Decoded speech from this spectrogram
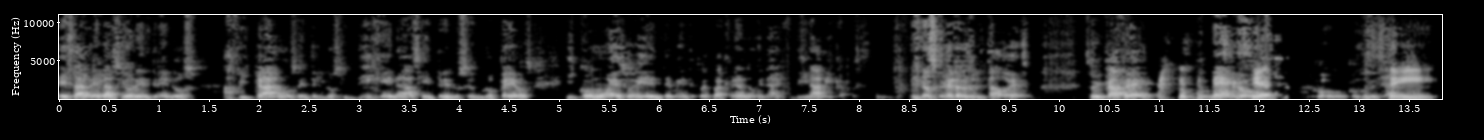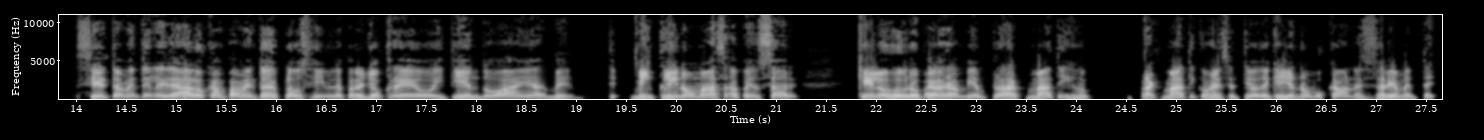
esa relación entre los africanos, entre los indígenas y entre los europeos, y cómo eso evidentemente pues va creando una dinámica. Pues. Yo soy el resultado de eso. Soy café, negro. Sí, ciertamente la idea de los campamentos es plausible, pero yo creo y tiendo a, me, me inclino más a pensar que los europeos eran bien pragmáticos, pragmáticos en el sentido de que ellos no buscaban necesariamente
